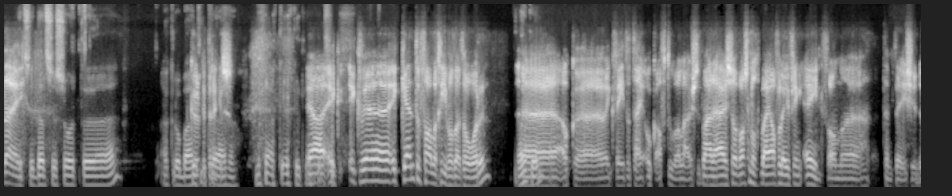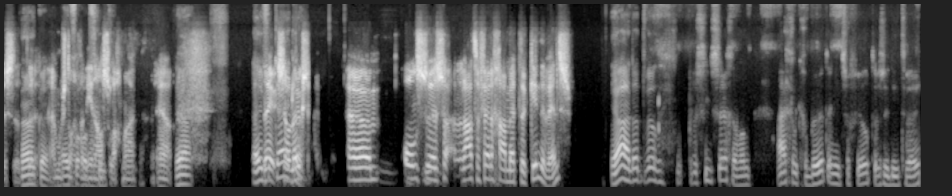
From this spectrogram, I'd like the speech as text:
Nee. Dat ze, dat ze een soort eh acrobatie. Ja, ik, ik, eh, ik ken toevallig iemand uit Horen. Eh, ook, ik weet dat hij ook af en toe wel luistert. Maar hij zo- was nog bij aflevering 1 van Temptation. Dus dat, hij moest even nog een inhaalslag maken. Ja. Ja. Even Nee, kijken. zou leuk zijn. Ehm, ons, zo- laten we verder gaan met de kinderwens. Ja, dat wilde ik precies zeggen. Want eigenlijk gebeurt er niet zoveel tussen die twee.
